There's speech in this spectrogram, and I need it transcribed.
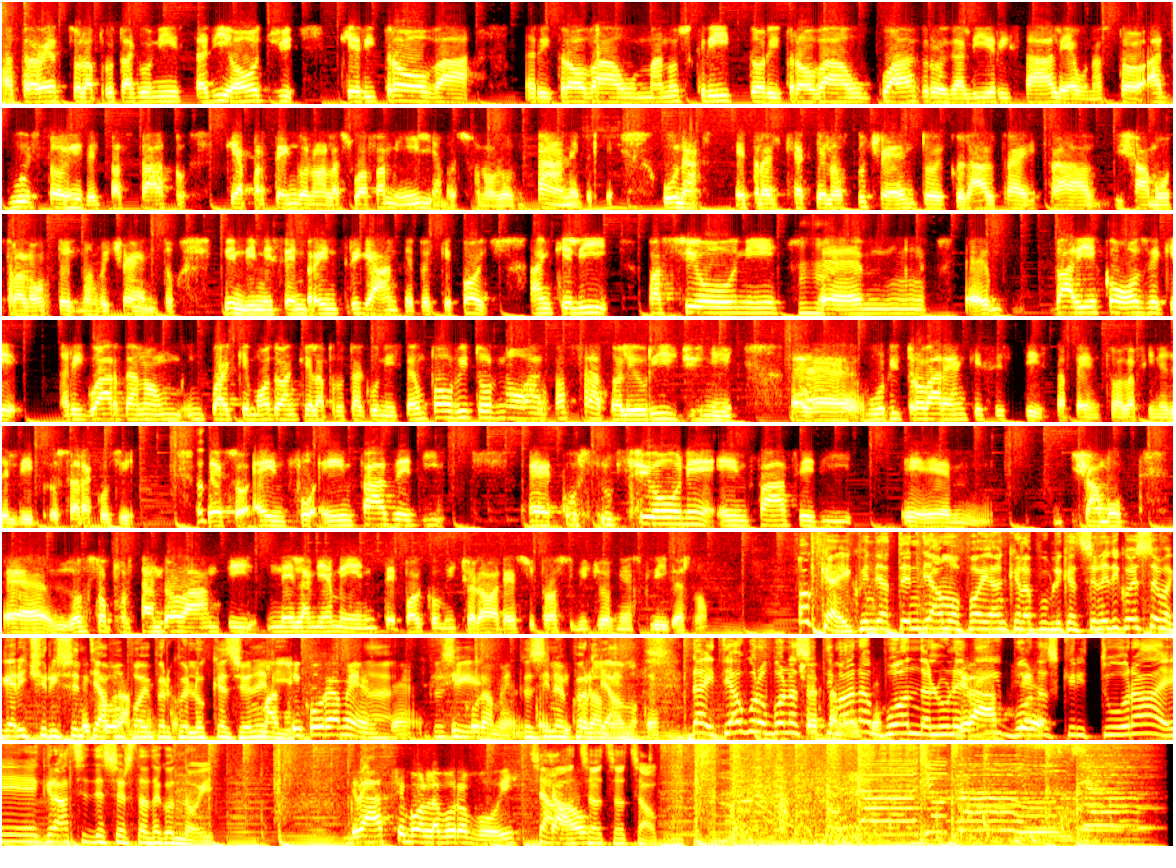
attraverso la protagonista di oggi che ritrova ritrova un manoscritto, ritrova un quadro e da lì risale a, sto- a, due storie del passato che appartengono alla sua famiglia ma sono lontane perché una è tra il 7 e l'800 e quell'altra è tra, diciamo, tra l'8 e il 900. Quindi mi sembra intrigante perché poi anche lì passioni, uh-huh. ehm, eh, varie cose che riguardano in qualche modo anche la protagonista. È un po' un ritorno al passato, alle origini, eh, un ritrovare anche se stessa, penso, alla fine del libro, sarà così. Adesso è in, fo- è in fase di eh, costruzione, è in fase di... Ehm, diciamo eh, lo sto portando avanti nella mia mente poi comincerò adesso i prossimi giorni a scriverlo Ok, quindi attendiamo poi anche la pubblicazione di questo e magari ci risentiamo poi per quell'occasione Ma lì. Sicuramente, eh, così, sicuramente, così ne parliamo. Dai, ti auguro buona Certamente. settimana, buon lunedì, grazie. buona scrittura e grazie di essere stata con noi. Grazie, buon lavoro a voi. ciao, ciao, ciao. ciao. ciao.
